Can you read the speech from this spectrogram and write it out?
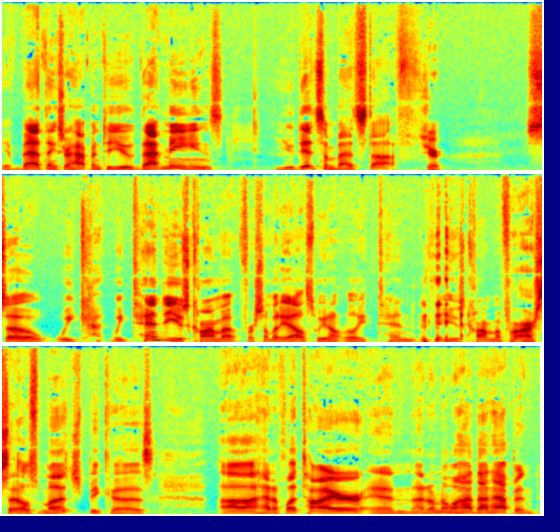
if bad things are happening to you, that means you did some bad stuff. Sure. So we we tend to use karma for somebody else. We don't really tend to use karma for ourselves much because uh, I had a flat tire and I don't know how that happened.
